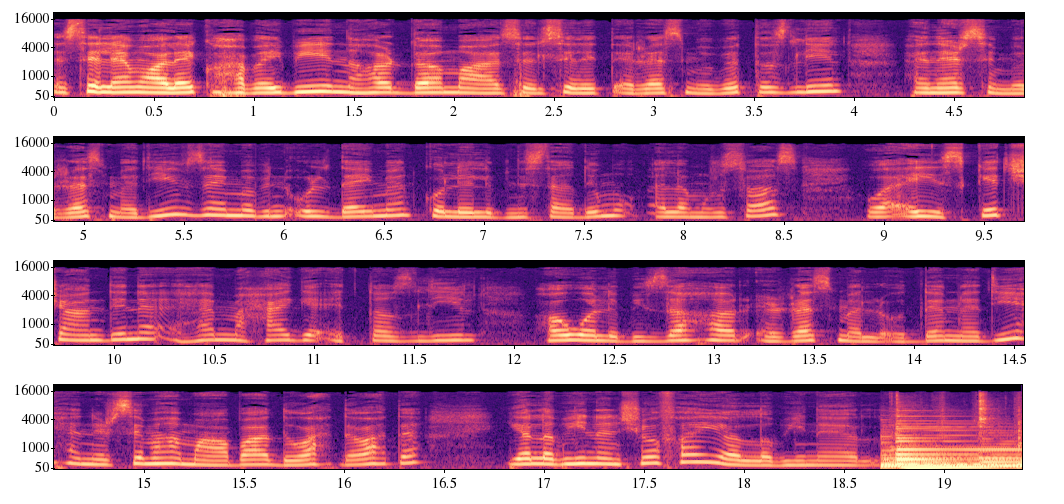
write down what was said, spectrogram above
السلام عليكم حبايبي. النهاردة مع سلسلة الرسم بالتظليل هنرسم الرسمة دي. زي ما بنقول دايما كل اللي بنستخدمه قلم رصاص وأي سكتش عندنا. أهم حاجة التظليل هو اللي بيظهر الرسمة اللي قدامنا دي. هنرسمها مع بعض واحدة واحدة. يلا بينا نشوفها. يلا بينا يلا.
